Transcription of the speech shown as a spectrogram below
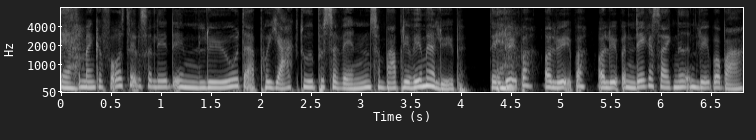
Ja. Så man kan forestille sig lidt en løve, der er på jagt ude på savannen, som bare bliver ved med at løbe. Den Ja. løber og løber og løber. Den lægger sig ikke ned, den løber bare.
